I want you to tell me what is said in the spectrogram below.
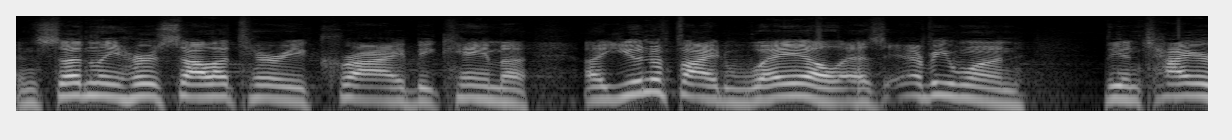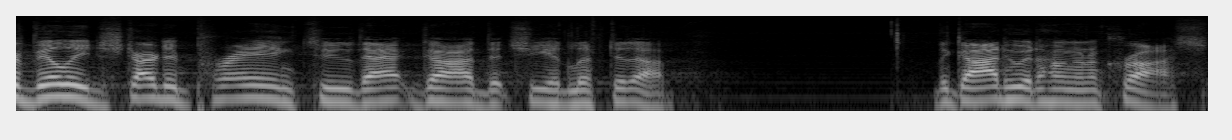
And suddenly, her solitary cry became a, a unified wail as everyone, the entire village, started praying to that God that she had lifted up, the God who had hung on a cross.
